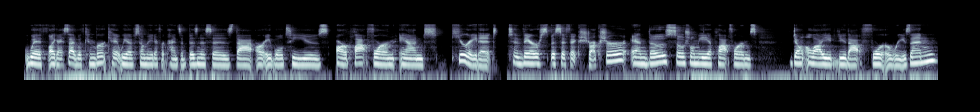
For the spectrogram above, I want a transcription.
with, like I said, with ConvertKit, we have so many different kinds of businesses that are able to use our platform and curate it to their specific structure. And those social media platforms don't allow you to do that for a reason.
